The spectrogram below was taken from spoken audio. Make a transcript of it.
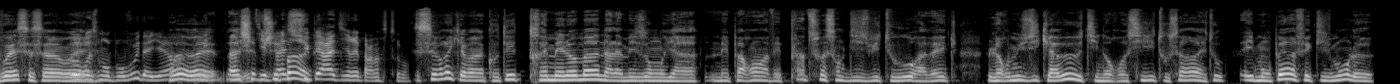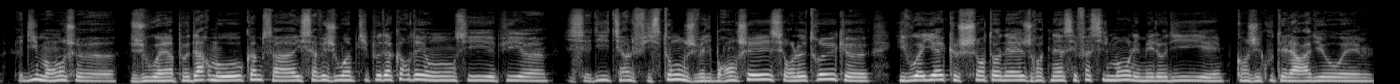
Ouais, c'est ça. Heureusement pour vous d'ailleurs. Ouais, ouais. Ah, je, pas, pas, super attiré par l'instrument. C'est vrai qu'il y avait un côté très mélomane à la maison. Il y a mes parents avaient plein de 78 tours avec leur musique à eux, Tino Rossi, tout ça et tout. Et mon père, effectivement, le, dimanche, euh, jouait un peu comme ça. Il savait jouer un petit peu d'accordéon aussi. Et puis, euh, il s'est dit, tiens, le fiston, je vais le brancher sur le truc. Euh, il voyait que je chantonnais, je retenais assez facilement les mélodies et quand j'écoutais la radio et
